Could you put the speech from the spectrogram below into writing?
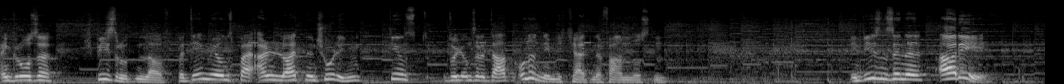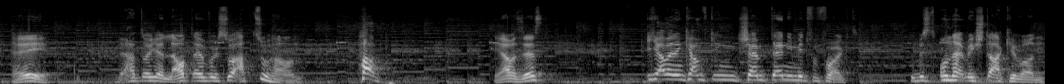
ein großer Spießrutenlauf, bei dem wir uns bei allen Leuten entschuldigen, die uns durch unsere Daten Unannehmlichkeiten erfahren mussten. In diesem Sinne, Adi! Hey, wer hat euch erlaubt, einfach so abzuhauen? Hopp! Ja, was ist? Ich habe den Kampf gegen Champ Danny mitverfolgt. Du bist unheimlich stark geworden.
